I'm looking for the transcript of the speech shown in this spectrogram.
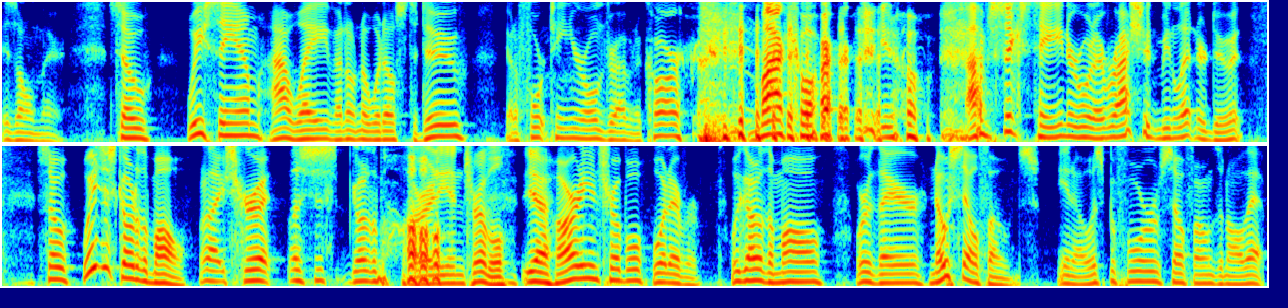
is on there. So we see him. I wave. I don't know what else to do. Got a 14 year old driving a car, my car. You know, I'm 16 or whatever. I shouldn't be letting her do it. So we just go to the mall. We're like, screw it. Let's just go to the mall. Already in trouble. Yeah, already in trouble, whatever. We go to the mall, we're there, no cell phones. You know, it's before cell phones and all that.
